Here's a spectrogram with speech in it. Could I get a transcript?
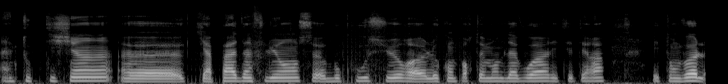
Un tout petit chien euh, qui n'a pas d'influence beaucoup sur le comportement de la voile, etc. Et ton vol,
